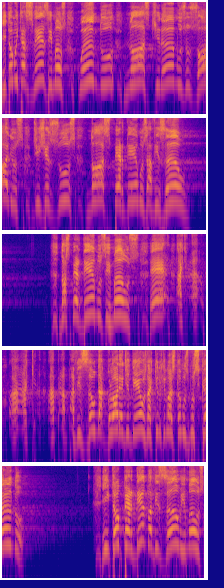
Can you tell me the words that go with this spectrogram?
Então, muitas vezes, irmãos, quando nós tiramos os olhos de Jesus, nós perdemos a visão. Nós perdemos, irmãos, é, a, a, a, a visão da glória de Deus naquilo que nós estamos buscando. Então, perdendo a visão, irmãos,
